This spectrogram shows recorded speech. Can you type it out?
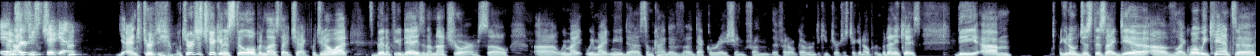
and that churches chicken Yeah, and church. Well, Church's Chicken is still open. Last I checked, but you know what? It's been a few days, and I'm not sure. So uh, we might we might need uh, some kind of uh, declaration from the federal government to keep Church's Chicken open. But in any case, the um, you know, just this idea of like, well, we can't. Uh,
